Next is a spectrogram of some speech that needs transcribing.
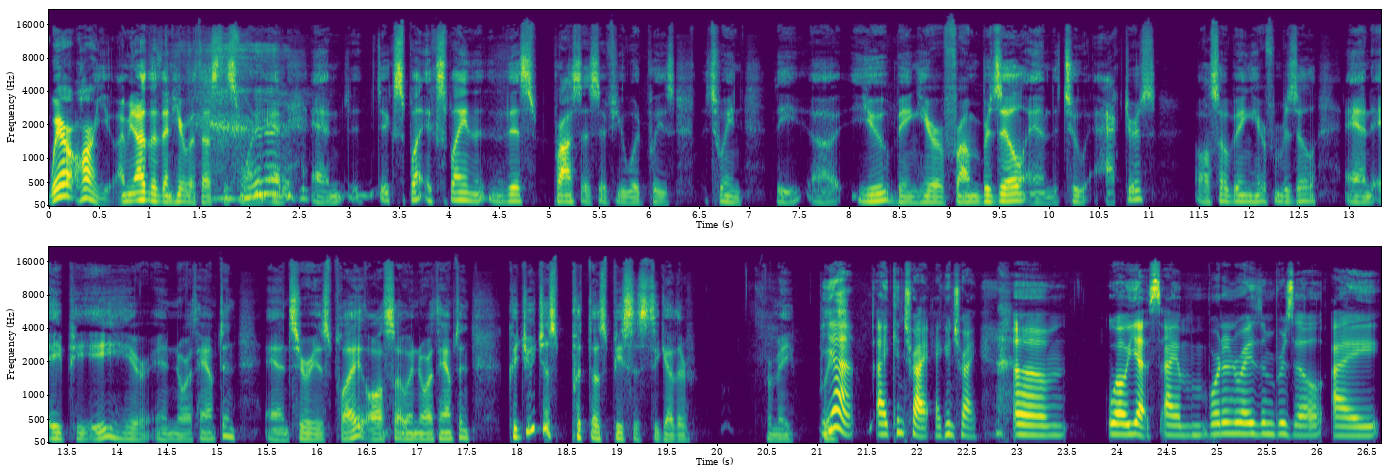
Where are you? I mean, other than here with us this morning, and and explain explain this process, if you would, please, between the uh, you being here from Brazil and the two actors also being here from Brazil, and APE here in Northampton, and Serious Play also in Northampton. Could you just put those pieces together for me, please? Yeah, I can try. I can try. Um, well, yes, I am born and raised in Brazil. I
